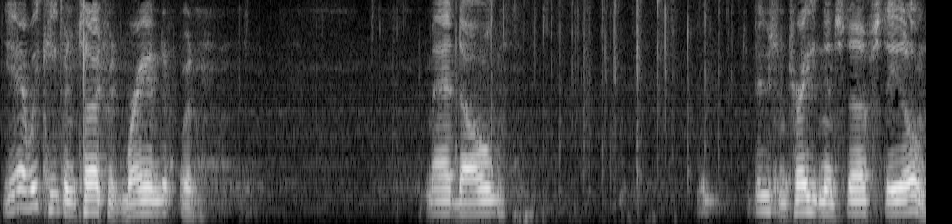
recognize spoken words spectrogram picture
Yeah, we keep in touch with Brandon, with Mad Dog. We do some trading and stuff still.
